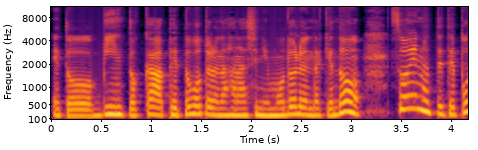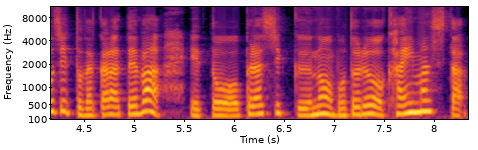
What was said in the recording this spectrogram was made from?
えっと、瓶とかペットボトルの話に戻るんだけど、そういうのってデポジットだから、例えば、えっと、プラスチックのボトルを買いました。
